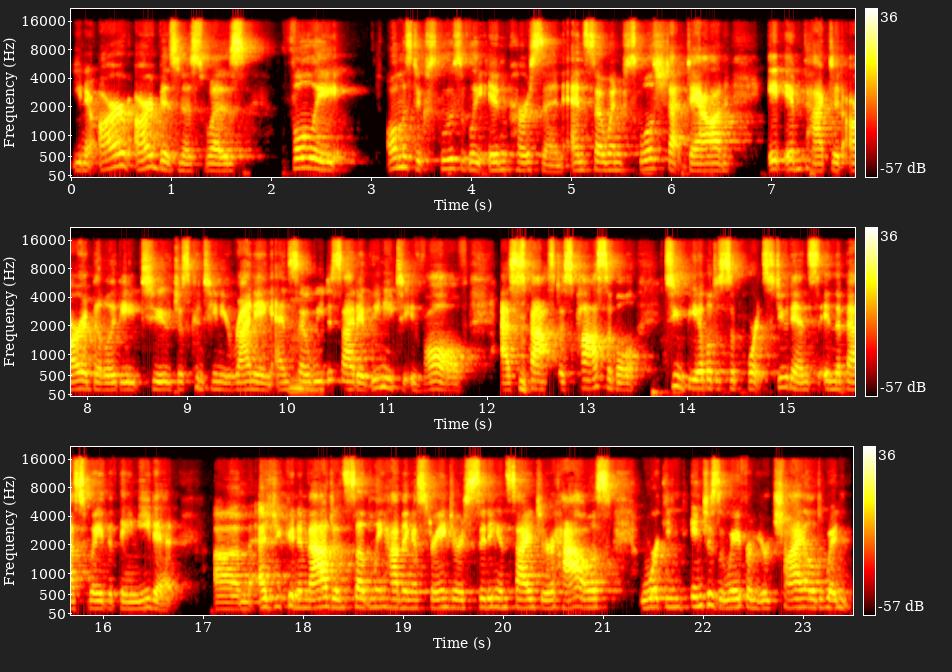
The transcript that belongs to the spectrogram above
you know, our our business was fully almost exclusively in person. And so when schools shut down, it impacted our ability to just continue running. And so mm. we decided we need to evolve as fast as possible to be able to support students in the best way that they need it. Um, as you can imagine, suddenly having a stranger sitting inside your house, working inches away from your child when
